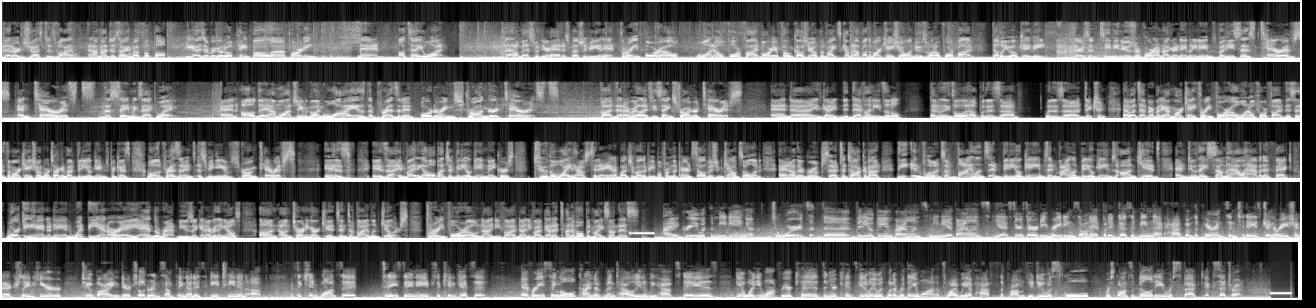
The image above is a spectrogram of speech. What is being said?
that are just as violent. And I'm not just talking about football. You guys ever go to a paintball uh, party? Man, I'll tell you what. That'll mess with your head, especially if you get hit. 340-1045. More of your phone calls and your open mics coming up on the Mark Kaye Show on News 1045 WOKV. There's a TV news report. I'm not going to name any names, but he says tariffs and terrorists the same exact way. And all day I'm watching him going, why is the president ordering stronger terrorists? But then I realized he's saying stronger tariffs. And uh, he's got definitely needs a little, definitely needs a little help with his, uh, with his uh, diction. And what's up, everybody? I'm Mark Kaye. 340-1045. This is the Mark Kaye. Show, and we're talking about video games because, well, the president, speaking of strong tariffs, is is uh, inviting a whole bunch of video game makers to the White House today, and a bunch of other people from the Parents Television Council and and other groups uh, to talk about the influence of violence and video games and violent video games on kids, and do they somehow have an effect, working hand in hand with the NRA and the rap music and everything else on on turning our kids into violent killers. 340-9595. Got a ton of open mics on this. I agree with the meeting towards the video game violence, media violence. Yes, there's already ratings on it, but it doesn't mean that half of the parents in today's generation actually adhere to buying their children something that is 18 and up. If the kid wants it, today's day and age, the kid gets it. Every single kind of mentality that we have today is get what you want for your kids and your kids get away with whatever they want. That's why we have half of the problems we do with school, responsibility, respect, etc.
